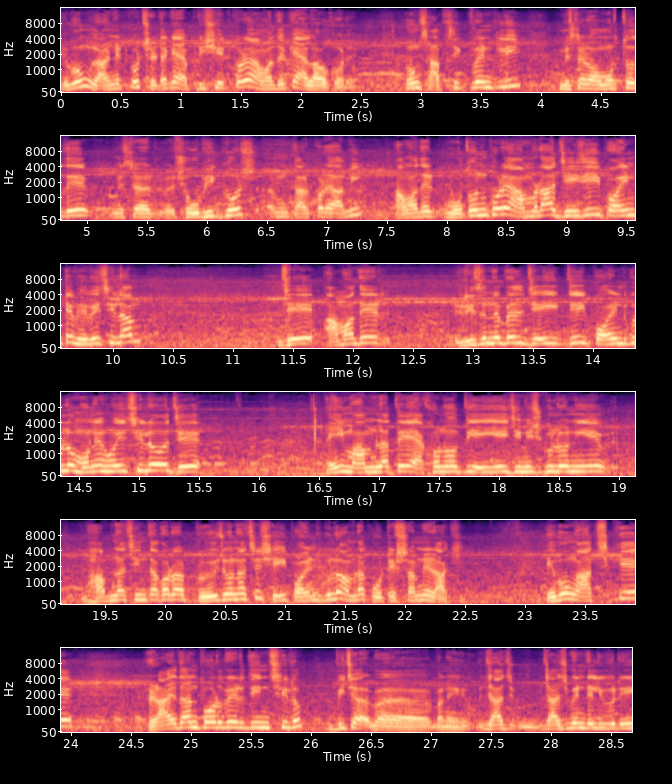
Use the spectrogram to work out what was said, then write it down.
এবং লার্নেট কোর্ট সেটাকে অ্যাপ্রিসিয়েট করে আমাদেরকে অ্যালাউ করে। এবং subsequently mister Amartya Deb mister Souvik Ghosh, এবং তারপরে আমি, আমাদের মতন করে আমরা যেই যেই পয়েন্টে ভেবেছিলাম যে আমাদের রিজনেবল যেই যেই পয়েন্টগুলো মনে হয়েছিল যে এই মামলাতে এখনও অবধি এই এই জিনিসগুলো নিয়ে ভাবনা চিন্তা করার প্রয়োজন আছে, সেই পয়েন্টগুলো আমরা কোর্টের সামনে রাখি। এবং আজকে রায়দান পর্বের দিন ছিল, বিচার মানে জাজ জাজমেন্ট ডেলিভারি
